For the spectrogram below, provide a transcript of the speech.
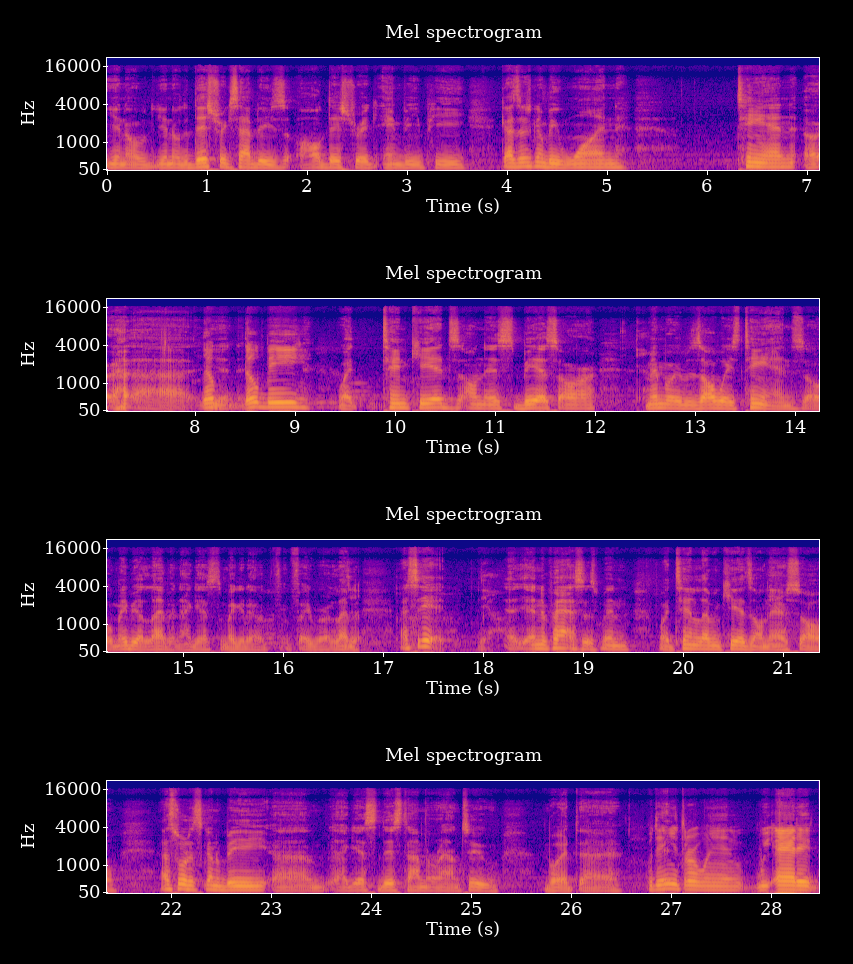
you know, you know the districts have these all district MVP guys. There's going to be one, ten, or uh, There'll, you know, there'll be what, 10 kids on this BSR. Remember, it was always 10, so maybe 11, I guess, to make it a favor of 11. That's it. Yeah. In the past, it's been, what, 10, 11 kids on there. So that's what it's going to be, um, I guess, this time around, too. But, uh, But then you throw in, we added,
